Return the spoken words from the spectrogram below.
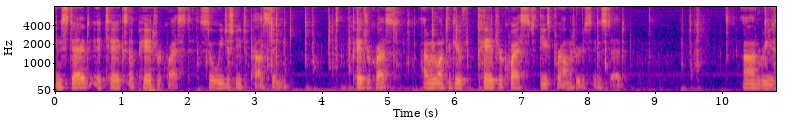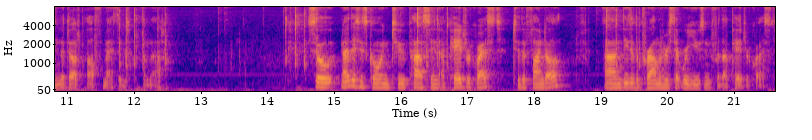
Instead, it takes a page request. So we just need to pass in page request and we want to give page request these parameters instead and we're using the dot off method on that. So now this is going to pass in a page request to the find all and these are the parameters that we're using for that page request.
